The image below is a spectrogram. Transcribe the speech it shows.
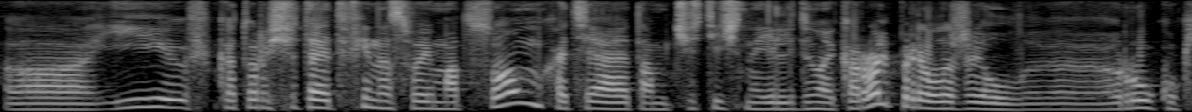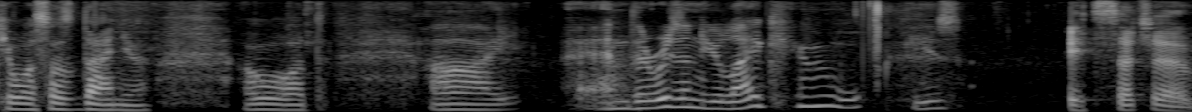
а, и который считает Фина своим отцом, хотя там частично и Ледяной Король приложил э, руку к его созданию. Вот. А, and the reason you like him is... It's such a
